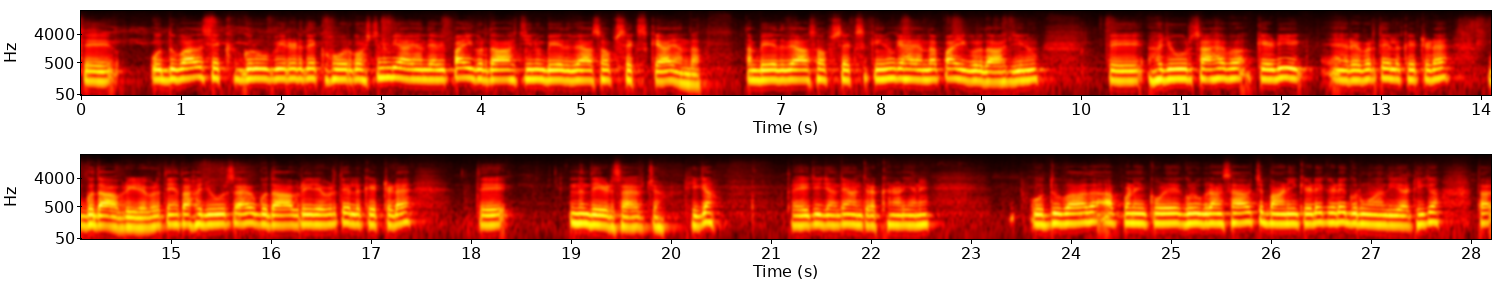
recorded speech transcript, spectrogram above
ਤੇ ਉਸ ਤੋਂ ਬਾਅਦ ਸਿੱਖ ਗੁਰੂ ਪੀਰੀਅਡ ਦੇ ਇੱਕ ਹੋਰ ਕੁਐਸਚਨ ਵੀ ਆ ਜਾਂਦੇ ਆ ਵੀ ਭਾਈ ਗੁਰਦਾਸ ਜੀ ਨੂੰ ਵੇਦ ਵਿਆਸ ਆਫ ਸਿੱਖਸ ਕਿਹਾ ਜਾਂਦਾ। ਤਾਂ ਵੇਦ ਵਿਆਸ ਆਫ ਸਿੱਖਸ ਕਿਹਨੂੰ ਕਿਹਾ ਜਾਂਦਾ? ਭਾਈ ਗੁਰਦਾਸ ਜੀ ਨੂੰ। ਤੇ ਹਜੂਰ ਸਾਹਿਬ ਕਿਹੜੀ ਰਿਵਰ ਤੇ ਲੋਕੇਟਡ ਹੈ? ਗੋਦਾਵਰੀ ਰਿਵਰ ਤੇ। ਤਾਂ ਹਜੂਰ ਸਾਹਿਬ ਗੋਦਾਵਰੀ ਰਿਵਰ ਤੇ ਲੋਕੇਟਡ ਹੈ। ਤੇ ਨੰਦੇੜ ਸਾਹਿਬ ਚ, ਠੀਕ ਆ? ਤਾਂ ਇਹ ਚੀਜ਼ਾਂ ਧਿਆਨ ਚ ਰੱਖਣ ਵਾਲੀਆਂ ਨੇ। ਉਸ ਤੋਂ ਬਾਅਦ ਆਪਣੇ ਕੋਲੇ ਗੁਰੂ ਗ੍ਰੰਥ ਸਾਹਿਬ ਚ ਬਾਣੀ ਕਿਹੜੇ ਕਿਹੜੇ ਗੁਰੂਆਂ ਦੀ ਆ, ਠੀਕ ਆ? ਤਾਂ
